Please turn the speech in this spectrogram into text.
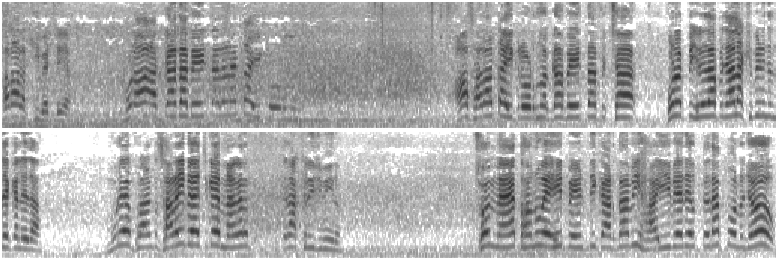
ਸਾਰਾ ਰੱਖੀ ਬੈਠੇ ਆ। ਹੁਣ ਆ ਅੱਗਾ ਦਾ ਵੇਚਤਾ ਇਹਨਾਂ ਨੇ 2.5 ਕਰੋੜ ਨੂੰ। ਆ ਸਾਰਾ 2.5 ਕਰੋੜ ਨੂੰ ਅੱਗਾ ਵੇਚਤਾ ਪਿੱਛਾ। ਹੁਣ ਪਿਛਲੇ ਦਾ 50 ਲੱਖ ਵੀ ਨਹੀਂ ਦਿੰਦੇ ਕਿੱਲੇ ਦਾ। ਮੂਰੇ ਫਰੰਟ ਸਾਰਾ ਹੀ ਵੇਚ ਕੇ ਮਗਰ ਰੱਖ ਲਈ ਜ਼ਮੀਨ। ਸੋ ਮੈਂ ਤੁਹਾਨੂੰ ਇਹੀ ਬੇਨਤੀ ਕਰਦਾ ਵੀ ਹਾਈਵੇ ਦੇ ਉੱਤੇ ਦਾ ਭੁੱਲ ਜਾਓ।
